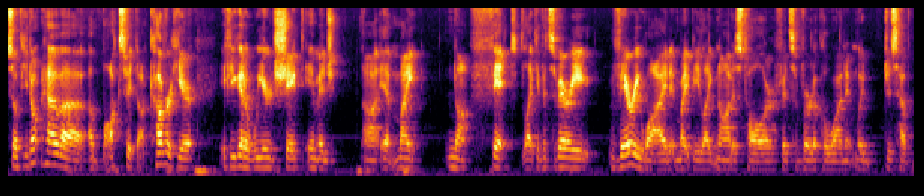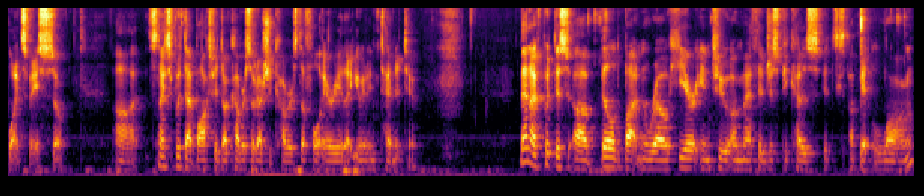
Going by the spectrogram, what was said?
So if you don't have a, a boxfit.cover here, if you get a weird shaped image, uh, it might not fit. Like if it's very very wide, it might be like not as tall, or if it's a vertical one, it would just have white space. So uh, it's nice to put that box fit cover so it actually covers the full area that you intended to. Then I've put this uh, build button row here into a method just because it's a bit long.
